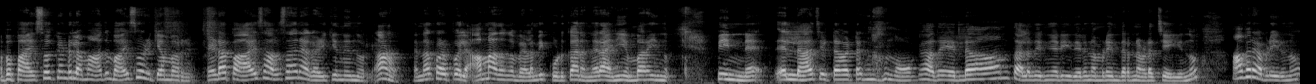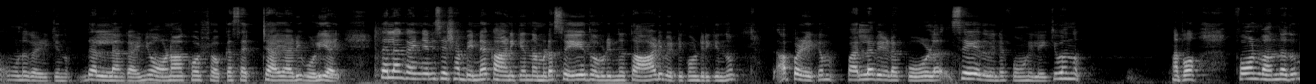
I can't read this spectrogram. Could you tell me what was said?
അപ്പോൾ പായസമൊക്കെ ഉണ്ടല്ലോ അമ്മ ആദ്യം പായസം ഒഴിക്കാൻ പറഞ്ഞു. എടാ പായസം അവസാനമാണ് കഴിക്കുന്നതെന്ന് പറഞ്ഞു. ആണോ? എന്നാൽ കുഴപ്പമില്ല. അമ്മ അതങ്ങ് വിളമ്പി കൊടുക്കാൻ അന്നേരം അനിയൻ പറയുന്നു. പിന്നെ എല്ലാ ചിട്ടവട്ടങ്ങളും നോക്കാതെ എല്ലാം തലതിരിഞ്ഞ രീതിയിൽ നമ്മുടെ ഇന്ദ്രൻ അവിടെ ചെയ്യുന്നു. അവരവിടെ ഇരുന്ന് ഊണ് കഴിക്കുന്നു. ഇതെല്ലാം കഴിഞ്ഞ് ഓണാഘോഷമൊക്കെ സെറ്റായി അടിപൊളിയായി. ഇതെല്ലാം കഴിഞ്ഞതിന് ശേഷം പിന്നെ കാണിക്കുന്ന നമ്മുടെ സേതു അവിടെ ഇരുന്ന് താടി വെട്ടിക്കൊണ്ടിരിക്കുന്നു. അപ്പോഴേക്കും പല്ലവിയുടെ കോൾ സേതുവിന്റെ ഫോണിലേക്ക് വന്നു. അപ്പോൾ ഫോൺ വന്നതും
